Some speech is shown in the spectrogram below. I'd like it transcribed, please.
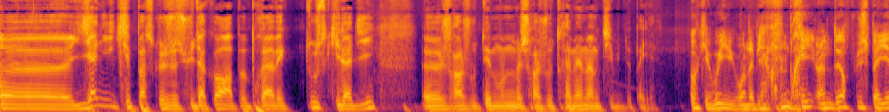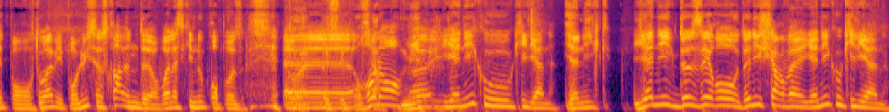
Euh, Yannick, parce que je suis d'accord à peu près avec tout ce qu'il a dit. Euh, je rajoutais, je rajouterais même un petit but de Payet. Ok, oui, on a bien compris. Under plus paillette pour toi, mais pour lui, ce sera under. Voilà ce qu'il nous propose. Euh, Roland, euh, Yannick ou Kylian? Yannick, Yannick 2-0, Denis Charvet, Yannick ou Kylian?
